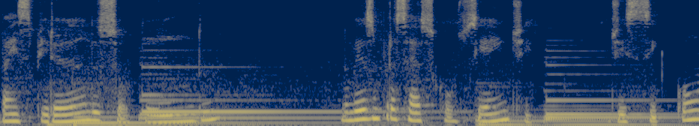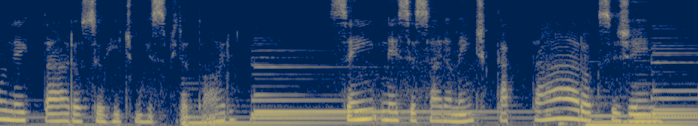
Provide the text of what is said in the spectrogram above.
Vai inspirando, soltando. No mesmo processo consciente de se conectar ao seu ritmo respiratório, sem necessariamente captar oxigênio,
